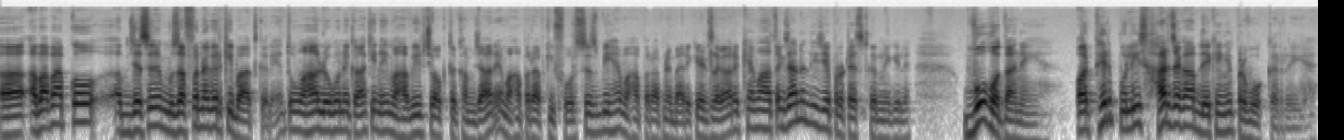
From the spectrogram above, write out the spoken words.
अब आप आपको, अब जैसे मुजफ्फरनगर की बात करें तो वहाँ लोगों ने कहा कि नहीं, महावीर चौक तक हम जा रहे हैं, वहाँ पर आपकी फोर्सेस भी हैं, वहाँ पर आपने बैरिकेड्स लगा रखे हैं, वहाँ तक जाने दीजिए प्रोटेस्ट करने के लिए। वो होता नहीं है। और फिर पुलिस हर जगह आप देखेंगे प्रवोक कर रही है।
